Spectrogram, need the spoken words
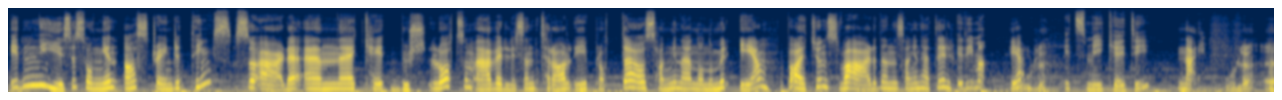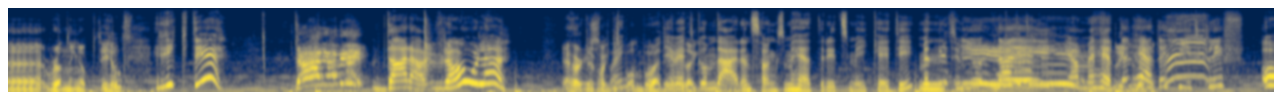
I den nye sesongen av Stranger Things så er det en eh, Kate Bush-låt som er veldig sentral i plottet, og sangen er nå nummer én på iTunes. Hva er det denne sangen heter? Rima, Ja. Ole, it's me, Katie. Nei. Ole Uh, 'Running Up The Hill'. Riktig! Der er vi! Der er vi. Bra, Ole. Jeg hørte faktisk på den på vei til Jeg jobb i vet ikke om det er en sang som heter It's me, Katie, men Nei, ja, men heter den heter Heathcliff. Å,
